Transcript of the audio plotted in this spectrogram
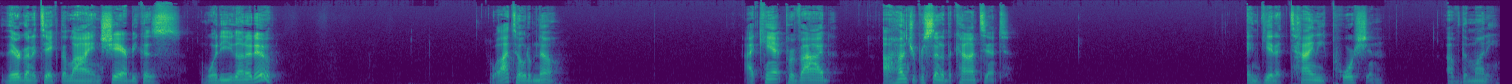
they're going to take the lion's share because what are you going to do? Well, I told him no. I can't provide 100% of the content and get a tiny portion of the money.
